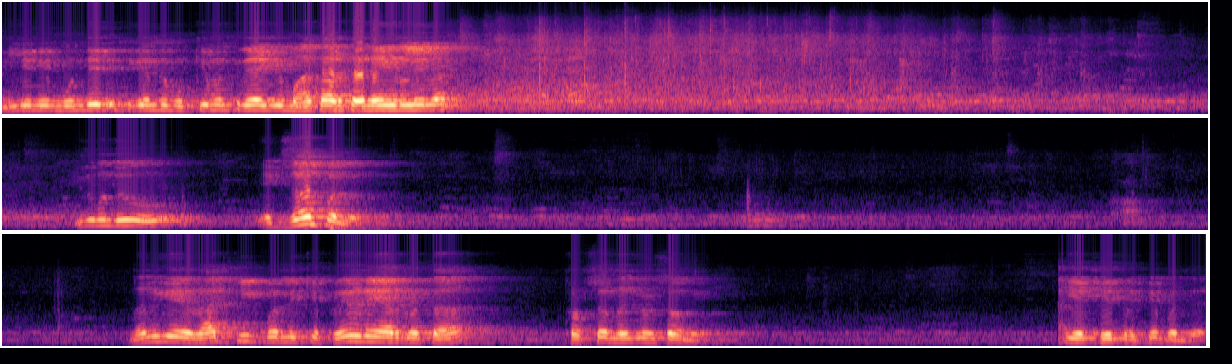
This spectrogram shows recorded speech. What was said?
ಇಲ್ಲಿ ನೀವು ಮುಂದೆ ನಿಂತ್ಕೊಂಡು ಮುಖ್ಯಮಂತ್ರಿಯಾಗಿ ಮಾತಾಡ್ತಾನೆ ಇರಲಿಲ್ಲ ಇದು ಒಂದು ಎಕ್ಸಾಂಪಲ್ ನನಗೆ ರಾಜಕೀಯಕ್ಕೆ ಬರಲಿಕ್ಕೆ ಪ್ರೇರಣೆ ಯಾರು ಗೊತ್ತಾ? ಪ್ರೊಫೆಸರ್ ನಂಜುಂಡಸ್ವಾಮಿ ರಾಜಕೀಯ ಕ್ಷೇತ್ರಕ್ಕೆ ಬಂದೆ.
